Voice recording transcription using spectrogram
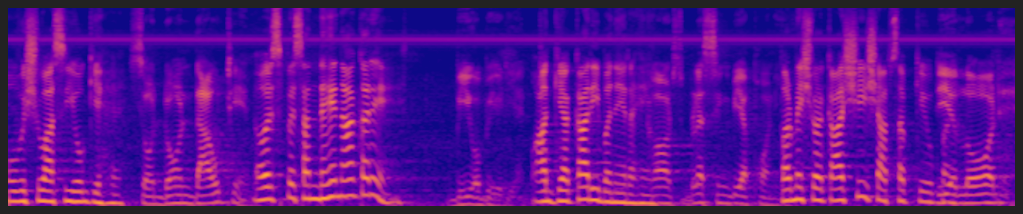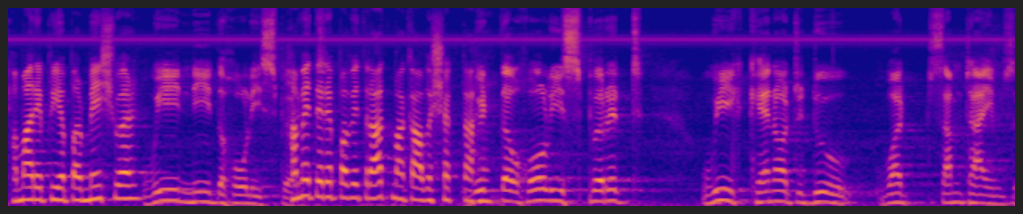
वो विश्वास योग्य है। और इस पे संदेह ना करें। बी ओबीडियंट आज्ञाकारी बने रहे। परमेश्वर का आशीष आप सबके ऊपर। हमारे प्रिय परमेश्वर we need the Holy Spirit हमें तेरे पवित्र आत्मा का आवश्यकता है। With the Holy Spirit we can do what sometimes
